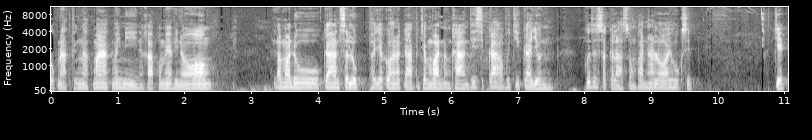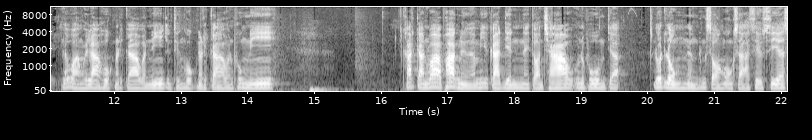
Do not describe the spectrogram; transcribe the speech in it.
ตกหนักถึงหนักมากไม่มีนะครับพ่อแม่พี่น้อง เรามาดูการสรุปพยากรณ์อากาศประจำวันอังคารที่ 19 พฤศจิกายน พุทธศักราช 2567ระหว่างเวลา 6 นาฬิกาวันนี้จนถึง 6 นาฬิกาวันพรุ่งนี้ คาดการว่าภาคเหนือมีอากาศเย็นในตอนเช้า อุณหภูมิจะลดลง 1-2 องศาเซลเซียส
